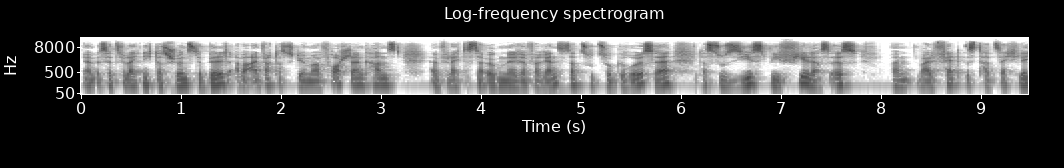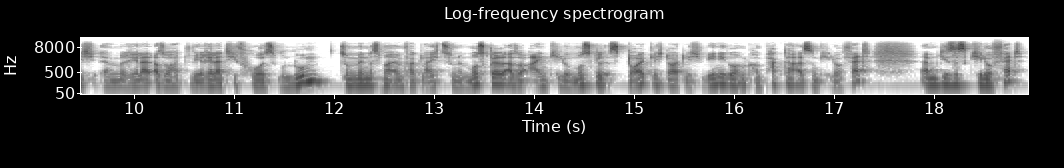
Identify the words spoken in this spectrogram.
Ähm, ist jetzt vielleicht nicht das schönste Bild, aber einfach, dass du dir mal vorstellen kannst. Ähm, vielleicht ist da irgendeine Referenz dazu zur Größe, dass du siehst, wie viel das ist. Ähm, weil Fett ist tatsächlich, ähm, also hat wie relativ hohes Volumen, zumindest mal im Vergleich zu einem Muskel. Also ein Kilo Muskel ist deutlich, deutlich weniger und kompakter als ein Kilo Fett. dieses Kilo Fett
